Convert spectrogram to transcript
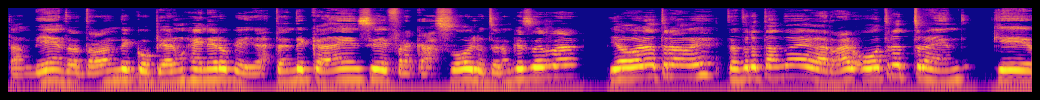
también trataron de copiar un género que ya está en decadencia y fracasó y lo tuvieron que cerrar. Y ahora otra vez están tratando de agarrar otra trend que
